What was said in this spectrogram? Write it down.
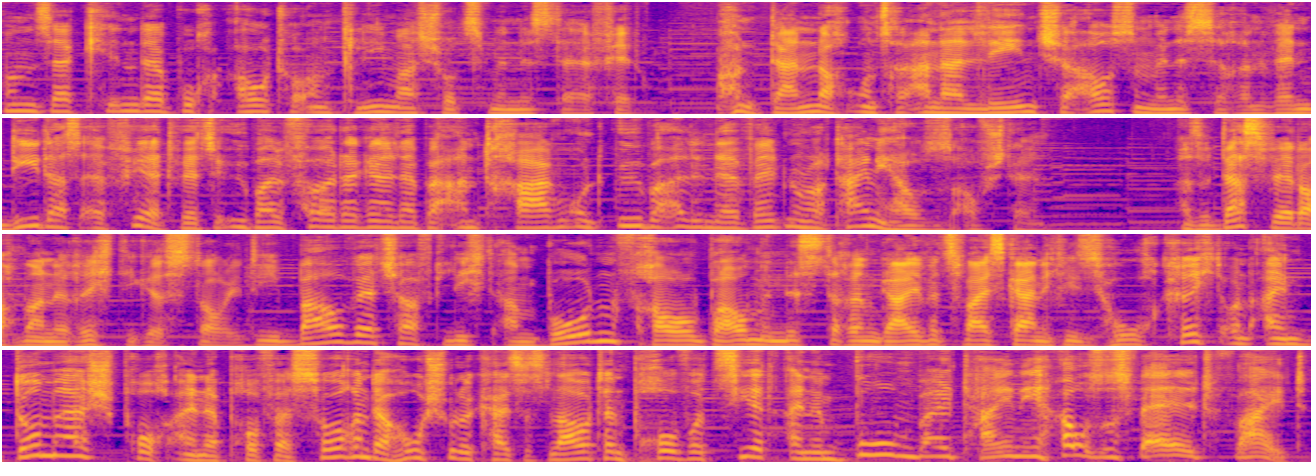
unser Kinderbuchautor und Klimaschutzminister erfährt, Und dann noch unsere Annalensche Außenministerin. Wenn die das erfährt, wird sie überall Fördergelder beantragen und überall in der Welt nur noch Tiny Houses aufstellen. Also das wäre doch mal eine richtige Story. Die Bauwirtschaft liegt am Boden, Frau Bauministerin Geiwitz weiß gar nicht, wie sie es hochkriegt und ein dummer Spruch einer Professorin der Hochschule Kaiserslautern provoziert einen Boom bei Tiny Houses weltweit.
